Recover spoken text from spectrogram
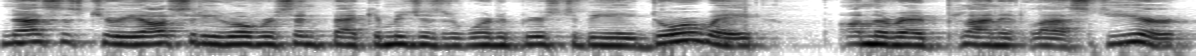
NASA's Curiosity rover sent back images of what appears to be a doorway on the red planet last year.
